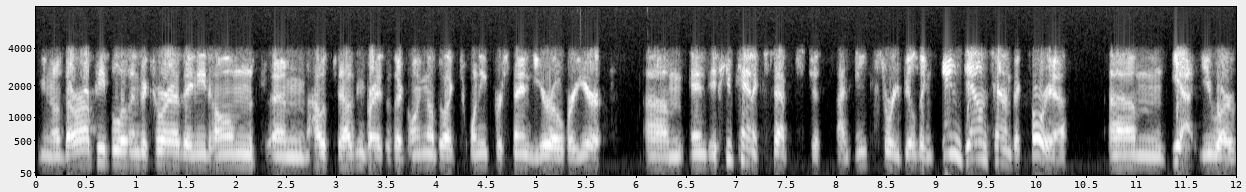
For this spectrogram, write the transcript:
you know, there are people in Victoria they need homes, and house housing prices are going up to like twenty percent year over year. Um, and if you can't accept just an eight-story building in downtown Victoria, um, yeah, you are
